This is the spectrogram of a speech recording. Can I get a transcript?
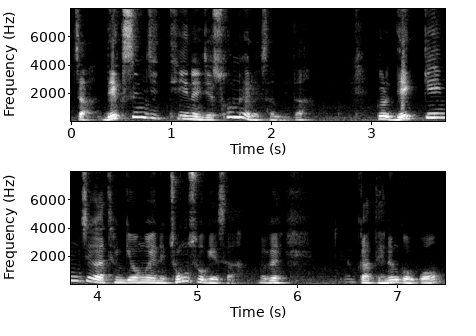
자 넥슨 GT는 이제 소멸 회사입니다 그리고 넷게임즈 같은 경우에는 종속회사 가 되는 거고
